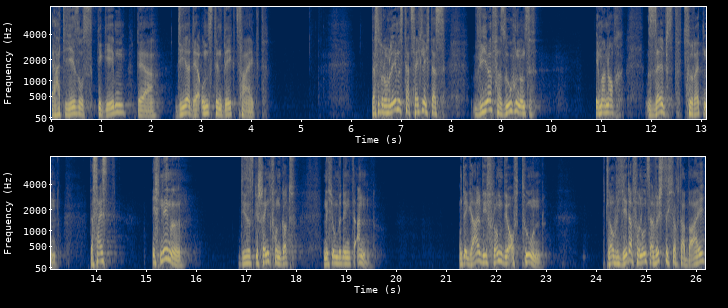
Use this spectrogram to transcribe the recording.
Er hat Jesus gegeben, der dir, der uns den Weg zeigt. Das Problem ist tatsächlich, dass wir versuchen, uns immer noch selbst zu retten. Das heißt, ich nehme dieses Geschenk von Gott nicht unbedingt an. Und egal wie fromm wir oft tun, glaube, jeder von uns erwischt sich doch dabei,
